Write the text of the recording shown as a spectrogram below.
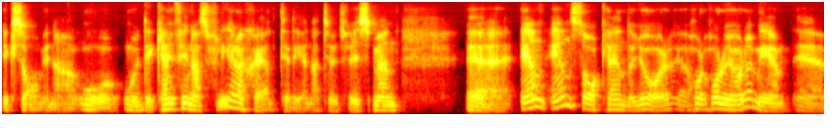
examina. Och, och, det kan ju finnas flera skäl till det naturligtvis. Men eh, en, en sak kan ändå göra, har, har att göra med eh,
